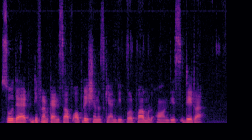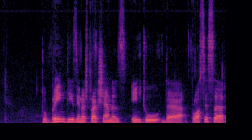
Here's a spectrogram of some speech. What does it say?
so that different kinds of operations can be performed on this data. To bring these instructions into the processor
